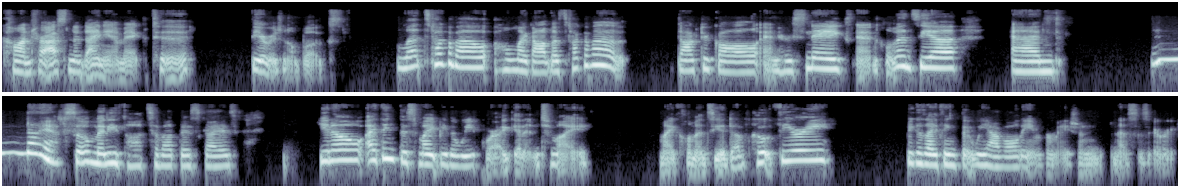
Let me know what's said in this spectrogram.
contrast and a dynamic to the original books let's talk about oh my god let's talk about dr Gaul and her snakes and clemensia and i have so many thoughts about this guys you know i think this might be the week where i get into my my Clemensia Dovecote theory because I think that we have all the information necessary.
